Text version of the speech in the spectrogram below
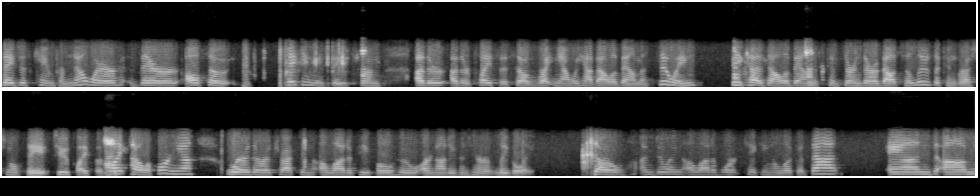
they just came from nowhere. They're also taking these seats from other other places. So right now we have Alabama suing because Alabama is concerned they're about to lose a congressional seat to places like California, where they're attracting a lot of people who are not even here legally. So I'm doing a lot of work taking a look at that and um,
